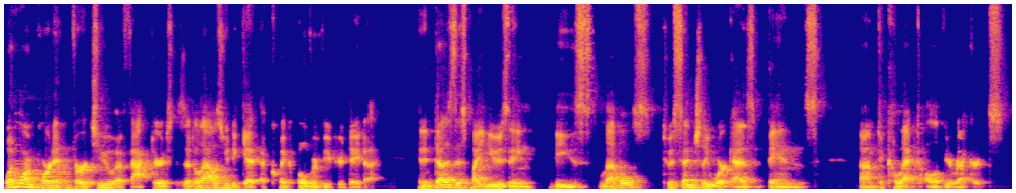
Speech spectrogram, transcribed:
One more important virtue of factors is it allows you to get a quick overview of your data. And it does this by using these levels to essentially work as bins um, to collect all of your records.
